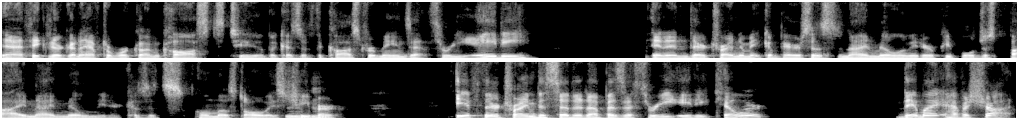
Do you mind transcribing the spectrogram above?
And I think they're going to have to work on cost too, because if the cost remains at 380 and then they're trying to make comparisons to nine millimeter, people will just buy nine millimeter because it's almost always mm-hmm. cheaper. If they're trying to set it up as a 380 killer, they might have a shot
